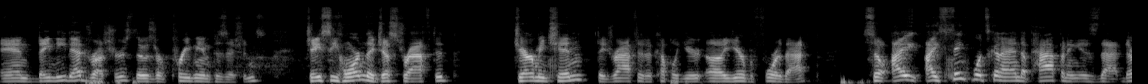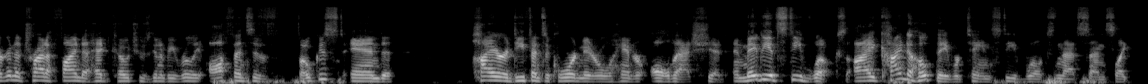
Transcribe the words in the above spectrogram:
and they need edge rushers. Those are premium positions. Jaycee Horn, they just drafted. Jeremy Chinn, they drafted a couple year a year before that. So I I think what's going to end up happening is that they're going to try to find a head coach who's going to be really offensive focused and hire a defensive coordinator who will handle all that shit. And maybe it's Steve Wilks. I kind of hope they retain Steve Wilks in that sense. Like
